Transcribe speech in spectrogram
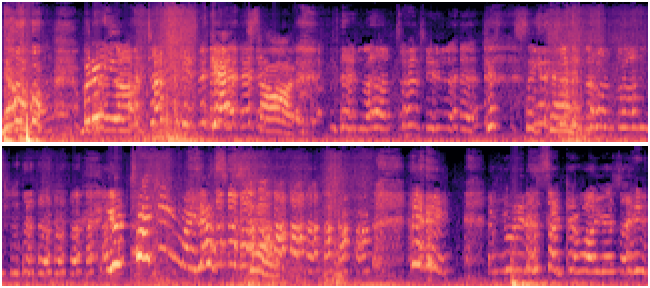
No. What are you? not touching it. Get stop. They're not touching it. Just sit You down. said don't touch them. You're touching my desk still. hey, if you need while you're sitting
